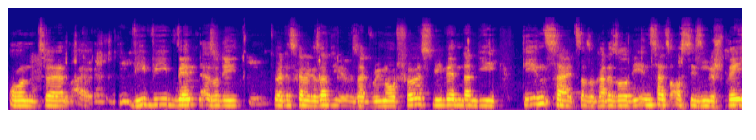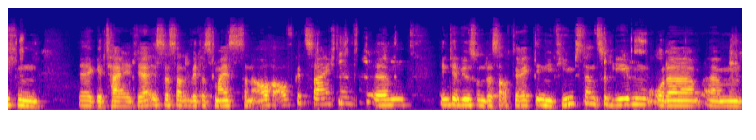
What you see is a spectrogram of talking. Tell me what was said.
Und äh, wie, wie werden, also die, du hattest gerade gesagt, ihr seid Remote First, wie werden dann die, die Insights, also gerade so die Insights aus diesen Gesprächen äh, geteilt. Ja? Ist das, wird das meistens dann auch aufgezeichnet, ähm, Interviews, um das auch direkt in die Teams dann zu geben? Oder ähm,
